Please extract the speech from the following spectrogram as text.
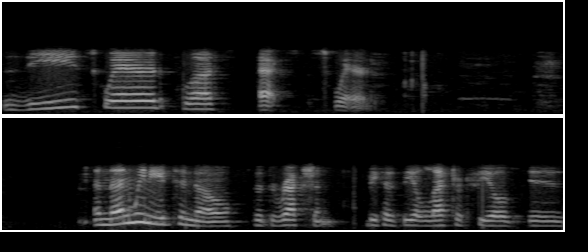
z squared plus x squared. And then we need to know the direction because the electric field is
